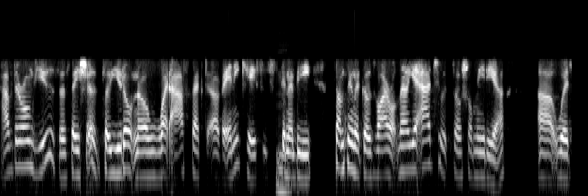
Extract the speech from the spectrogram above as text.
have their own views as they should. So you don't know what aspect of any case is mm. going to be something that goes viral. Now you add to it social media. Uh, which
